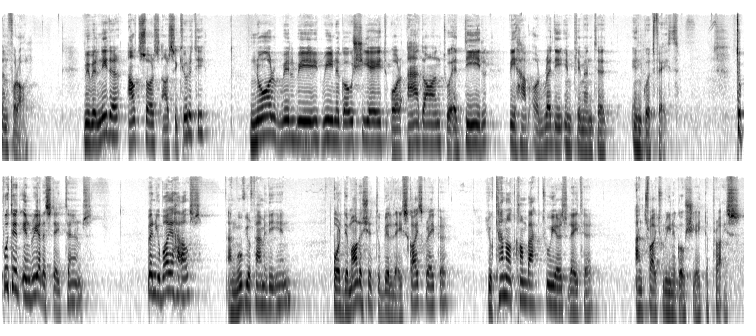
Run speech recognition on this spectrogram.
once and for all. We will neither outsource our security, nor will we renegotiate or add on to a deal we have already implemented in good faith. To put it in real estate terms, when you buy a house and move your family in, or demolish it to build a skyscraper, you cannot come back two years later and try to renegotiate the price.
